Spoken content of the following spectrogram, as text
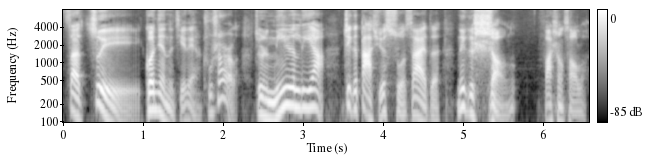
在最关键的节点上出事了，就是尼日利亚这个大学所在的那个省发生骚乱，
